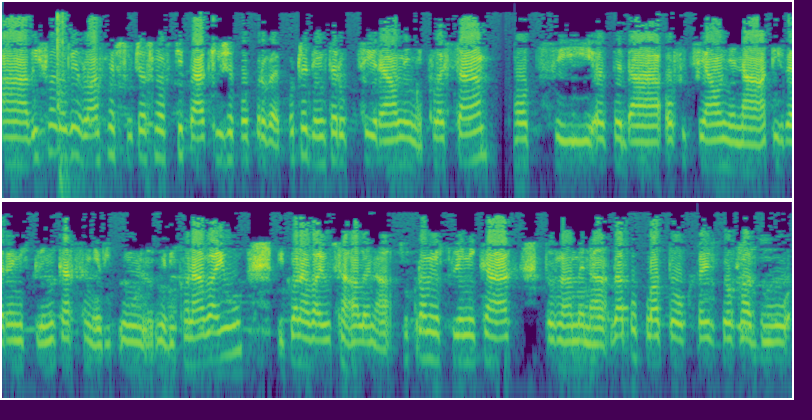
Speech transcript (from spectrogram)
A výsledok je vlastne v súčasnosti taký, že poprvé počet interrupcií reálne neklesá, hoci e, teda oficiálne na tých verejných klinikách sa nevy, nevykonávajú. Vykonávajú sa ale na súkromných klinikách, to znamená za poplatok, bez dohľadu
